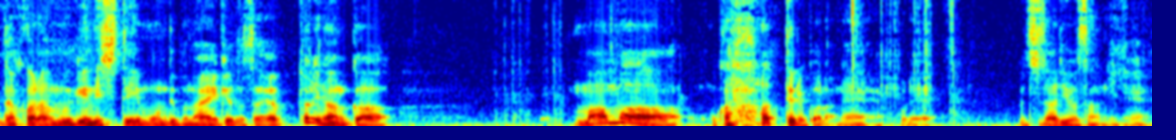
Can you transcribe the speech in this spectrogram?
だから無限にしていいもんでもないけどさやっぱりなんかまあまあお金払ってるからねこれ。内田理央さんにね。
